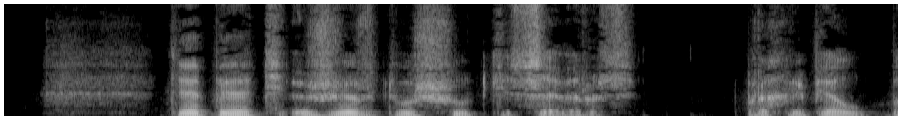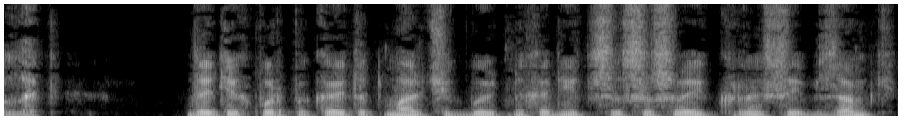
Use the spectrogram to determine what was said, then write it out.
— Ты опять жертва шутки, Северус, — прохрипел Блэк. — До тех пор, пока этот мальчик будет находиться со своей крысой в замке,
